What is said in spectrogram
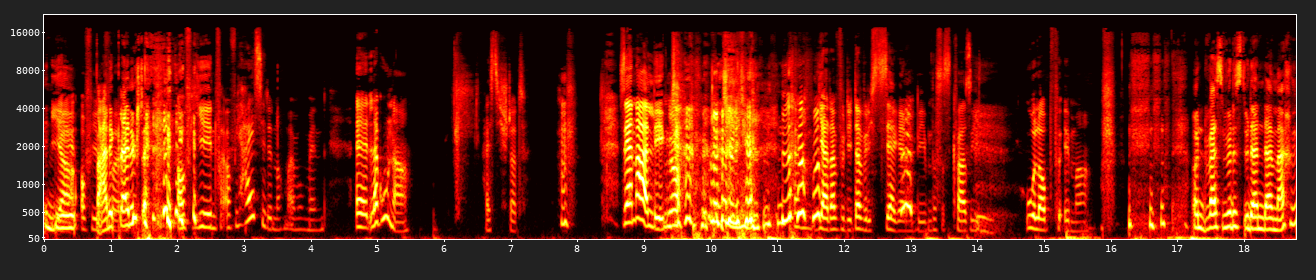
In die Ja, auf jeden Badekleidungsstadt? Auf jeden Fall. Oh, wie heißt sie denn noch mal im Moment? Äh, Laguna heißt die Stadt. Hm. Sehr naheliegend. ja, natürlich. ähm, ja, da würde ich, da würde ich sehr gerne leben. Das ist quasi Urlaub für immer. Und was würdest du dann da machen?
